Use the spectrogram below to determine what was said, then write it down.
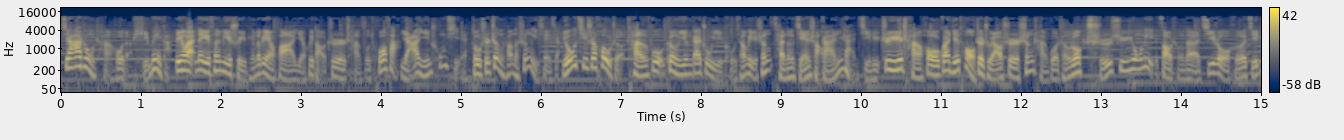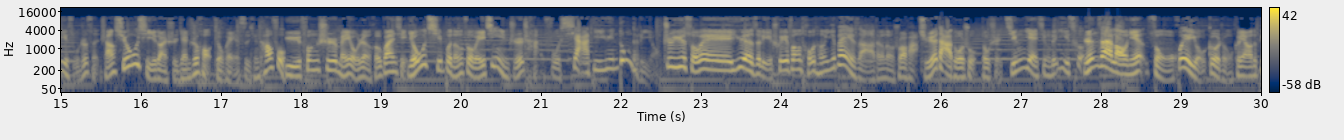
加。加重产后的疲惫感。另外，内分泌水平的变化也会导致产妇脱发、牙龈充血，都是正常的生理现象。尤其是后者，产妇更应该注意口腔卫生，才能减少感染几率。至于产后关节痛，这主要是生产过程中持续用力造成的肌肉和结缔组织损伤，休息一段时间之后就会自行康复，与风湿没有任何关系。尤其不能作为禁止产妇下地运动的理由。至于所谓月子里吹风头疼一辈子啊等等说法，绝大多数都是经验性的臆测。人在老年总会有各种各样的病。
